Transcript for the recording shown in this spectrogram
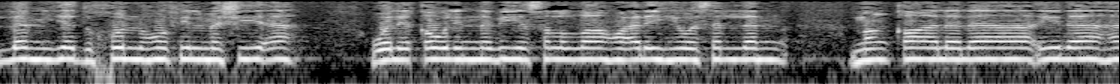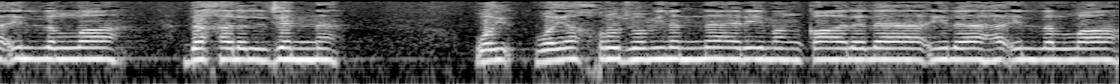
لم يدخله في المشيئة ولقول النبي صلى الله عليه وسلم من قال لا إله إلا الله دخل الجنة ويخرج من النار من قال لا إله إلا الله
